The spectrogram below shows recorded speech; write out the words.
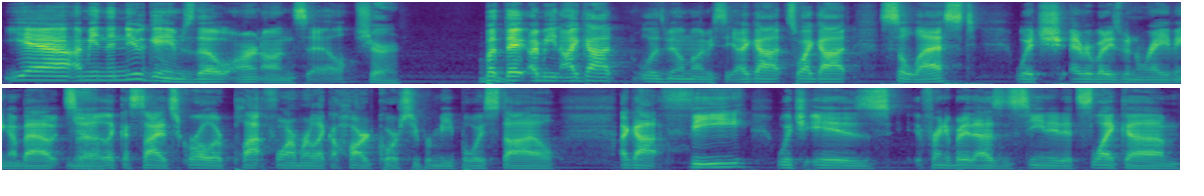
yeah. I mean, the new games though aren't on sale. Sure. But they, I mean, I got. Let me, let me see. I got. So I got Celeste, which everybody's been raving about. It's Yeah. like a side scroller platformer, like a hardcore Super Meat Boy style. I got Fe, which is for anybody that hasn't seen it, it's like um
